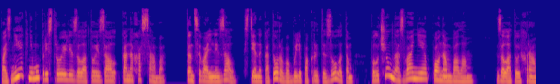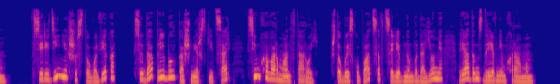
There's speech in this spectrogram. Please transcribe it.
Позднее к нему пристроили золотой зал Канахасаба. Танцевальный зал, стены которого были покрыты золотом, получил название Понамбалам — Золотой храм. В середине VI века сюда прибыл кашмирский царь Симхаварман II, чтобы искупаться в целебном водоеме рядом с древним храмом.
